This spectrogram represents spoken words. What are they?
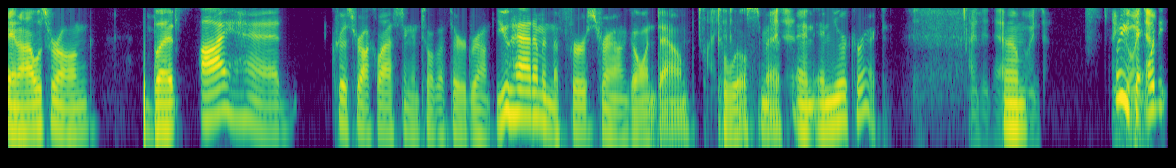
and I was wrong. But I had Chris Rock lasting until the third round. You had him in the first round going down I to did. Will Smith, and and you were correct. I did have um, going down. What do you think? What do you,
